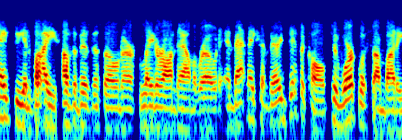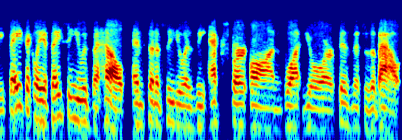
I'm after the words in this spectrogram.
take the advice of the business owner later on down the road. And that makes it very difficult to work with somebody. Basically, if they see you as the help instead of see you as the expert on what your business is about,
